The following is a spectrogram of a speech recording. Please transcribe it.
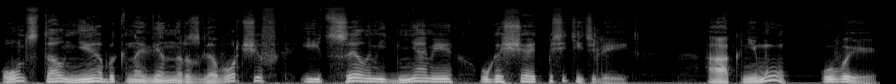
он стал необыкновенно разговорчив и целыми днями угощает посетителей. А к нему, увы,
